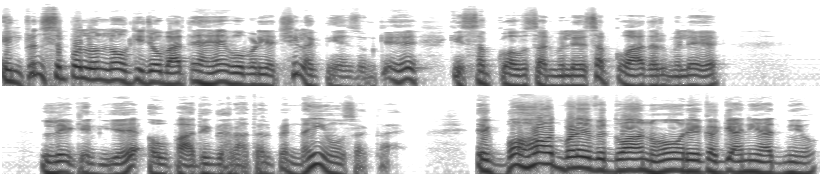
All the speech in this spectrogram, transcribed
इन प्रिंसिपल उन लोगों की जो बातें हैं, वो बड़ी अच्छी लगती हैं सुन के कि सबको अवसर मिले, सबको आदर मिले, लेकिन ये औपाधिक धरातल पे नहीं हो सकता है। एक बहुत बड़े विद्वान हो और एक अज्ञानी आदमी हो,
